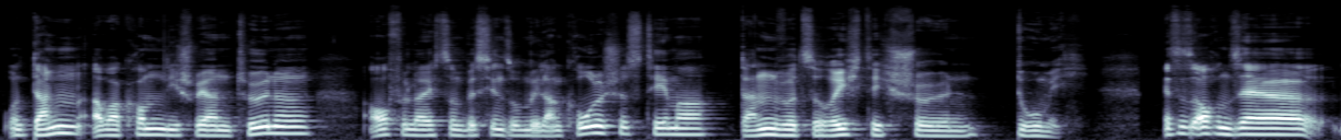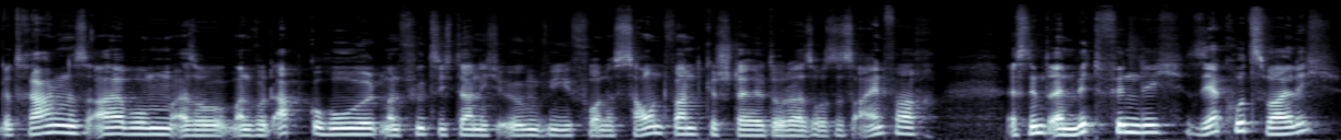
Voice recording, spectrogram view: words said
Und dann aber kommen die schweren Töne, auch vielleicht so ein bisschen so ein melancholisches Thema. Dann wird so richtig schön dummig. Es ist auch ein sehr getragenes Album, also man wird abgeholt, man fühlt sich da nicht irgendwie vor eine Soundwand gestellt oder so. Es ist einfach, es nimmt einen mit, finde ich, sehr kurzweilig,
